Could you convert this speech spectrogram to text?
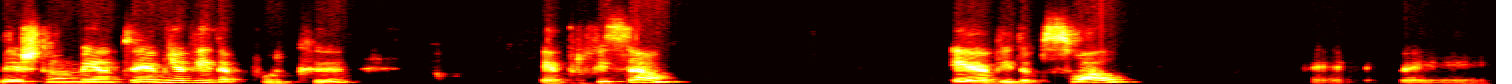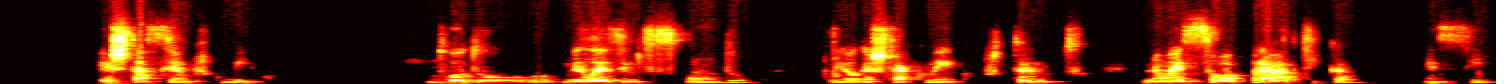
neste momento é a minha vida, porque é profissão, é a vida pessoal, é, é, é estar sempre comigo. Hum. Todo milésimo de segundo o yoga está comigo, portanto, não é só a prática em si,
